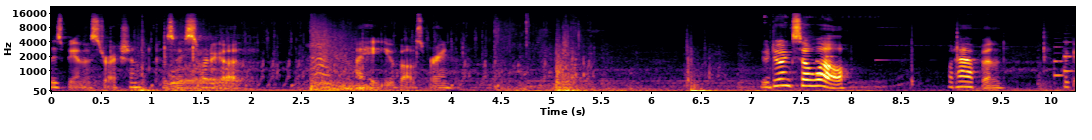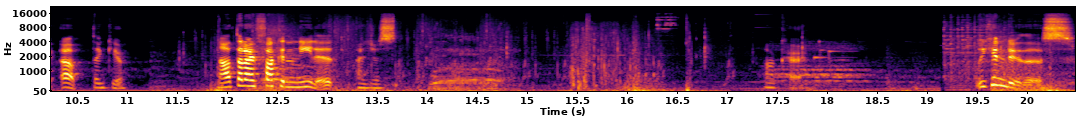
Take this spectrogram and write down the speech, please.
Please be in this direction, because I swear to God, I hate you, Bob's brain. You're doing so well. What happened? Pick it up, thank you. Not that I fucking need it, I just... Okay. We can do this.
